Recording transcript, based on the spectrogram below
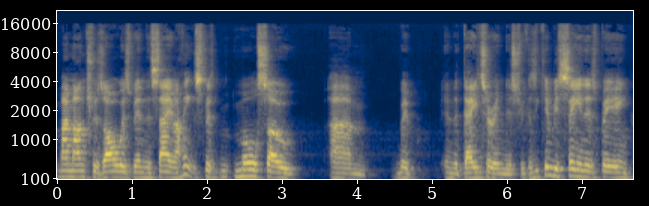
my mantra has always been the same. I think it's more so um, with in the data industry because it can be seen as being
